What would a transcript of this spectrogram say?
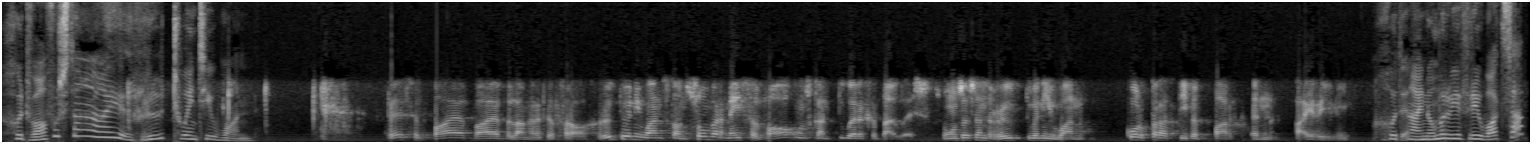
Goed, waarvoor staan hy Route 21? Dis 'n baie baie belangrike vraag. Route 21 staan sommer net vir waar ons kantore gebou is. So ons is in Route 21 korporatiewe park in Irene. Goed, en hy nommer weer vir die WhatsApp?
